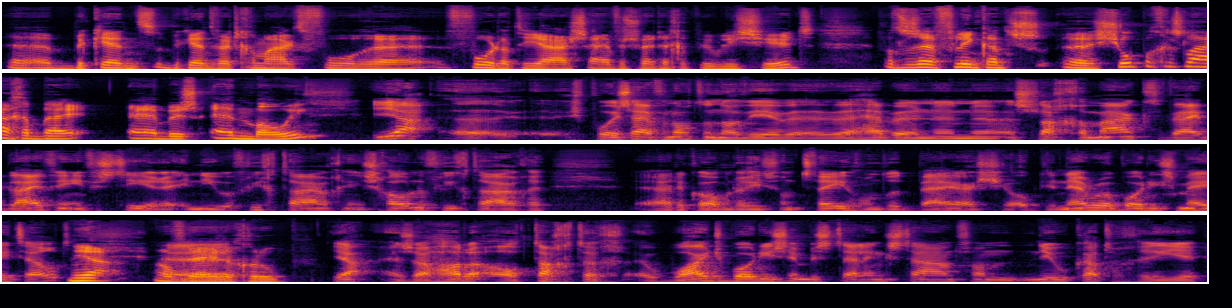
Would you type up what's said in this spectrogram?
ja. bekend, bekend werd gemaakt voor, voordat de jaarcijfers werden gepubliceerd. Want ze zijn flink aan het shoppen geslagen bij Airbus en Boeing. Ja, Spoor zei vanochtend nog weer, we, we hebben een, een, slag gemaakt. Wij blijven investeren in nieuwe vliegtuigen, in schone vliegtuigen. Er komen er iets van 200 bij als je ook de narrowbodies meetelt. Ja, over de hele groep. Ja, en ze hadden al 80 widebodies in bestelling staan van nieuwe categorieën.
